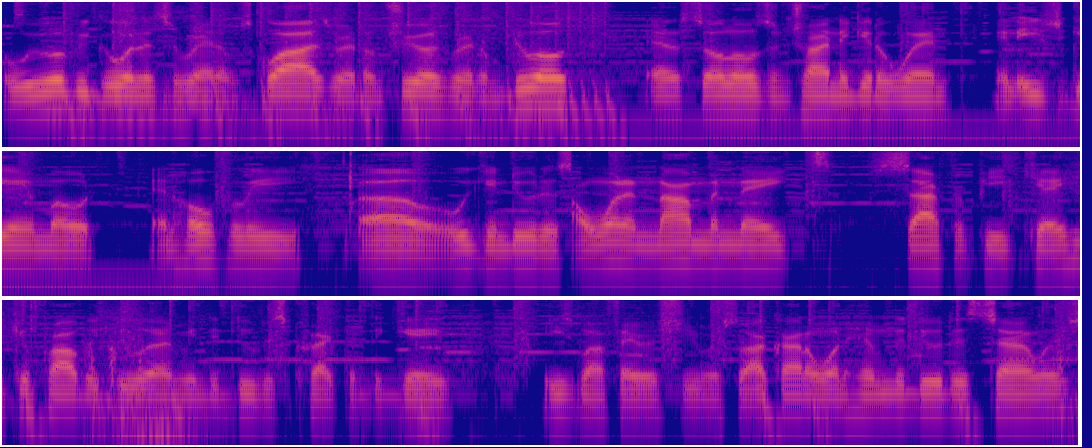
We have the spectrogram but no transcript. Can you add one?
But we will be going into random squads, random trios, random duos, and solos and trying to get a win in each game mode. And hopefully uh we can do this. I want to nominate SypherPK. He can probably do it. I mean the dude is cracked at the game. He's my favorite streamer, so I kind of want him to do this challenge.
